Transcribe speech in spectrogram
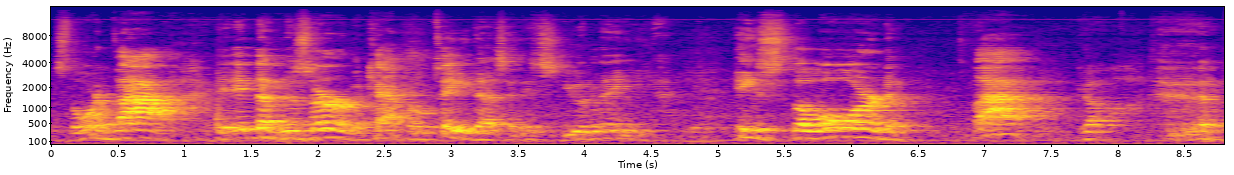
It's the word thy. It doesn't deserve a capital T, does it? It's you and me. He's the Lord thy God.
